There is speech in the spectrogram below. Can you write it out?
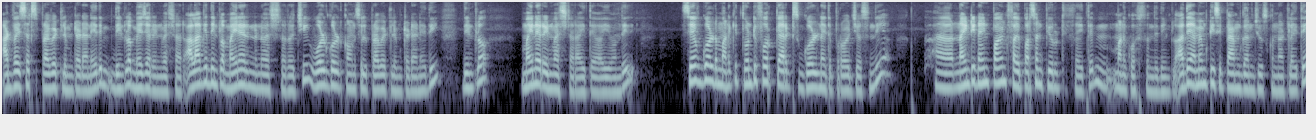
advisers private limited అనేది దీంట్లో మేజర్ ఇన్వెస్టర్. అలాగే దీంట్లో మైనర్ ఇన్వెస్టర్ వచ్చి old gold council private limited అనేది దీంట్లో మైనర్ ఇన్వెస్టర్ అయితే అయి ఉంది. సేఫ్ గోల్డ్ మనకి ట్వంటీ ఫోర్ క్యారెట్స్ గోల్డ్ని అయితే ప్రొవైడ్ చేస్తుంది. Ninety nine point five percent purity అయితే మనకు వస్తుంది దీంట్లో. అదే ఎంఎంటీసీ ప్యామ్ గన్ చూసుకున్నట్లయితే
